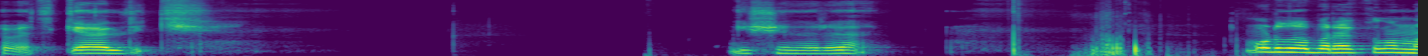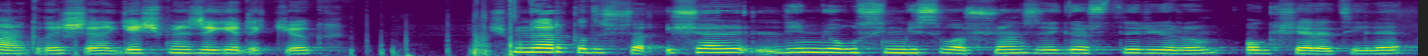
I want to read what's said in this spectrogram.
Evet geldik. Gişelere. Burada bırakalım arkadaşlar. Geçmenize gerek yok. Şimdi arkadaşlar işaretlediğim yol simgesi var. Şu an size gösteriyorum. Ok işaretiyle.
